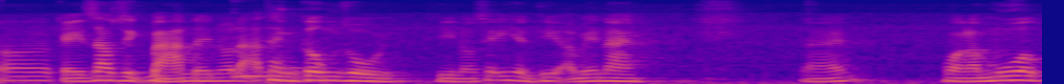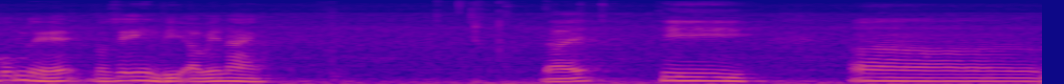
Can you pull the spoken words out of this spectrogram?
uh, cái giao dịch bán đấy nó đã thành công rồi thì nó sẽ hiển thị ở bên này. Đấy hoặc là mua cũng thế nó sẽ hiển thị ở bên này. Đấy thì uh,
